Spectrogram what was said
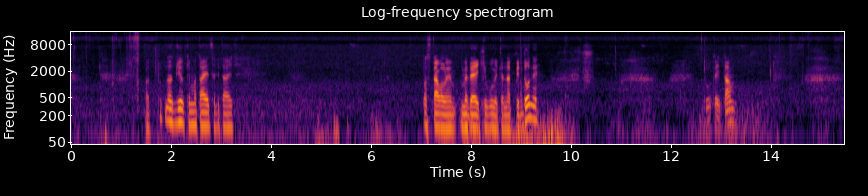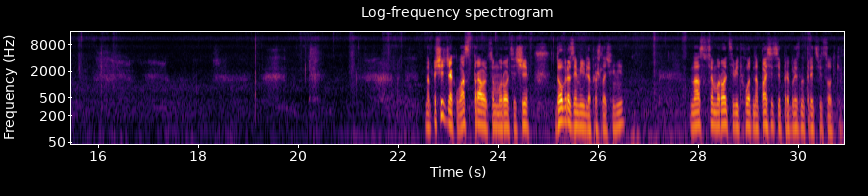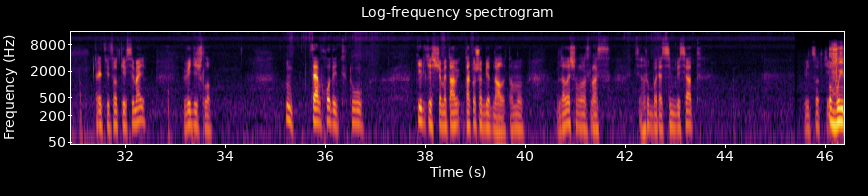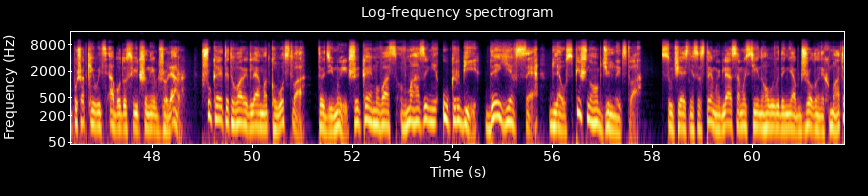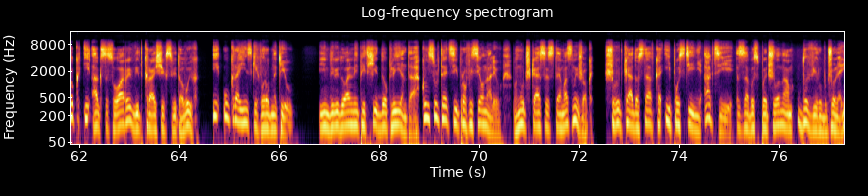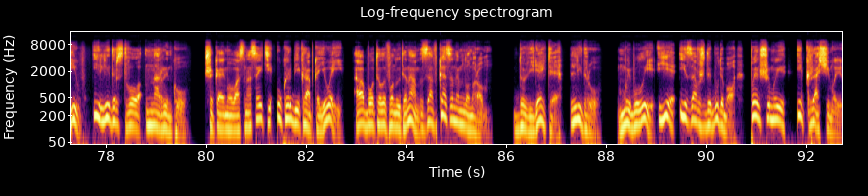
От тут у нас бджілки мотаються, літають. Поставили ми деякі вулики на піддони. Тут і там. Напишіть, як у вас справи в цьому році, чи добра зимівля пройшла, чи ні. У нас в цьому році відход на пасіці приблизно 30%. 30% сімей відійшло. Ну, це входить в ту кількість, що ми там також об'єднали. Тому залишилось нас, грубо говоря, 70%. відсотків. Ви початківець або досвідчений бджоляр? Шукаєте товари для матководства? Тоді ми чекаємо вас в магазині Укрбі, де є все для успішного бджільництва. Сучасні системи для самостійного виведення бджолених маток і аксесуари від кращих світових і українських виробників. Індивідуальний підхід до клієнта, консультації професіоналів, гнучка система знижок, швидка доставка і постійні акції забезпечили нам довіру бджолярів і лідерство на ринку. Чекаємо вас на сайті ukrbі.ua або телефонуйте нам за вказаним номером. Довіряйте лідеру. Ми були, є і завжди будемо першими і кращими.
